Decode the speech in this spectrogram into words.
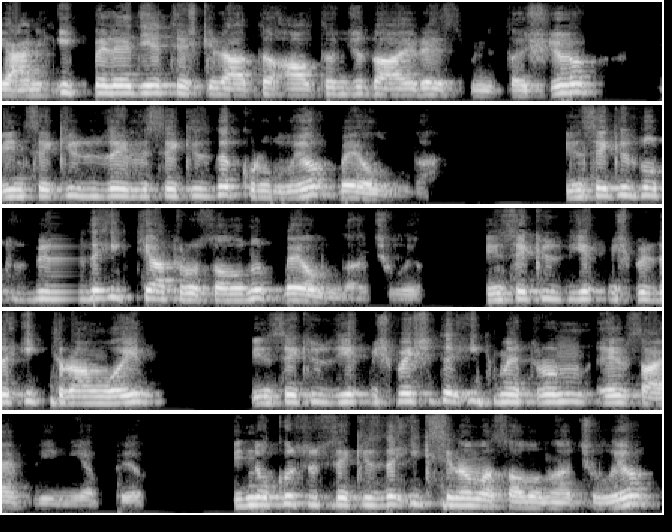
yani ilk belediye teşkilatı 6. daire ismini taşıyor. 1858'de kuruluyor Beyoğlu'nda. 1831'de ilk tiyatro salonu Beyoğlu'nda açılıyor. 1871'de ilk tramvayın 1875'te ilk metronun ev sahipliğini yapıyor. 1908'de ilk sinema salonu açılıyor.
